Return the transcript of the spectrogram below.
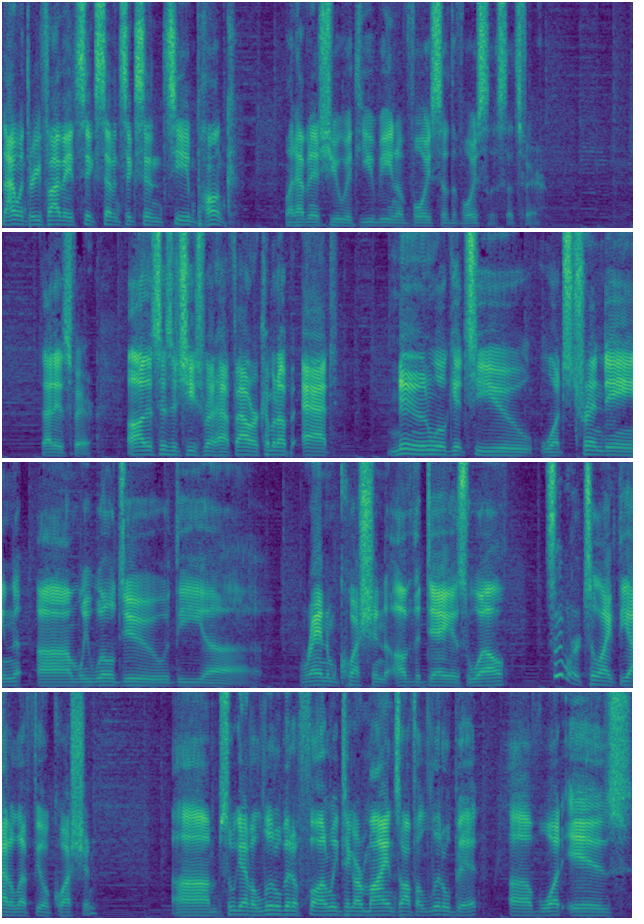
913 586 76 and CM Punk might have an issue with you being a voice of the voiceless. That's fair. That is fair. Uh, this is a Chiefs Red Half Hour coming up at noon. We'll get to you what's trending. Um, we will do the uh, random question of the day as well, similar to like the out of left field question. Um, so we can have a little bit of fun. We can take our minds off a little bit of what is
